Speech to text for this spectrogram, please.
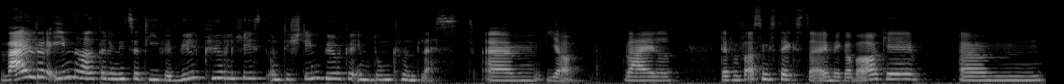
Weil der Inhalt der Initiative willkürlich ist und die Stimmbürger im Dunkeln lässt. Ähm, ja, weil der Verfassungstext sei mega vage. Ähm,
